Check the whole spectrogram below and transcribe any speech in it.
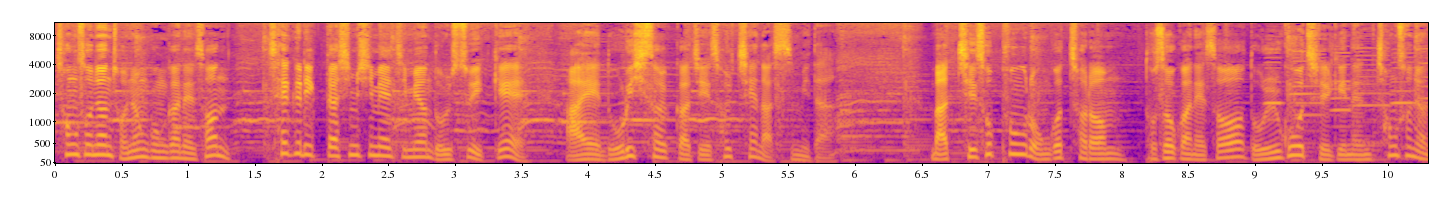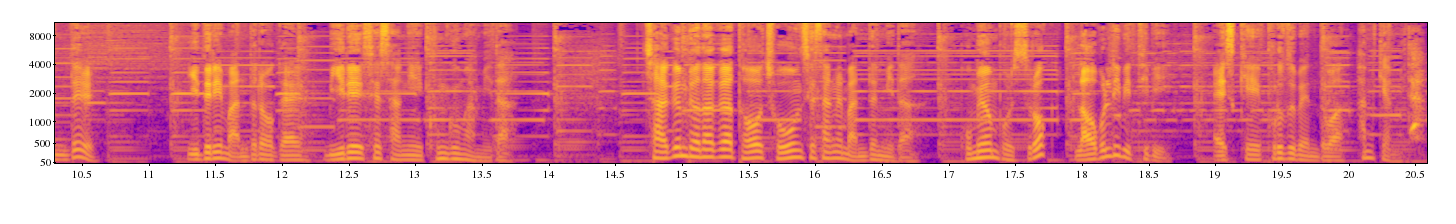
청소년 전용 공간에선 책을 읽다 심심해지면 놀 수 있게 아예 놀이시설까지 설치해 놨습니다. 마치 소풍을 온 것처럼 도서관에서 놀고 즐기는 청소년들, 이들이 만들어갈 미래 세상이 궁금합니다. 작은 변화가 더 좋은 세상을 만듭니다. 보면 볼수록 lovely B tv SK 브로드밴드와 함께합니다.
